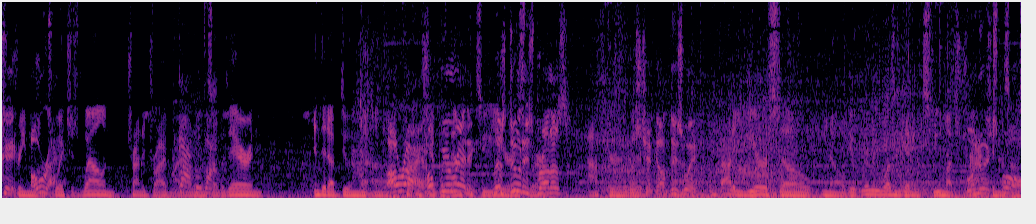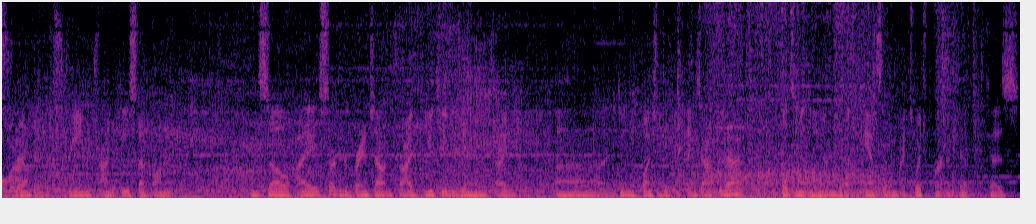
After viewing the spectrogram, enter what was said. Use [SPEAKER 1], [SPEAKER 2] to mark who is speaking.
[SPEAKER 1] Okay,
[SPEAKER 2] streaming on
[SPEAKER 1] alright.
[SPEAKER 2] Twitch as well and trying to drive my
[SPEAKER 3] Copy
[SPEAKER 2] audience
[SPEAKER 3] that.
[SPEAKER 2] over there and ended up doing a, a
[SPEAKER 1] All right,
[SPEAKER 2] partnership
[SPEAKER 1] hope
[SPEAKER 2] with
[SPEAKER 1] you're
[SPEAKER 2] them
[SPEAKER 1] ready.
[SPEAKER 2] for two
[SPEAKER 1] Let's
[SPEAKER 2] years.
[SPEAKER 1] do this, brothers.
[SPEAKER 2] After
[SPEAKER 1] Let's check out this
[SPEAKER 2] uh,
[SPEAKER 1] way.
[SPEAKER 2] about a year or so, you know, it really wasn't getting too much
[SPEAKER 1] Going to
[SPEAKER 2] traction as I was
[SPEAKER 1] explore over
[SPEAKER 2] trying to stream, and trying to do stuff on it. And so I started to branch out and try YouTube again, tried uh, doing a bunch of different things after that. Ultimately, I ended up canceling my Twitch partnership because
